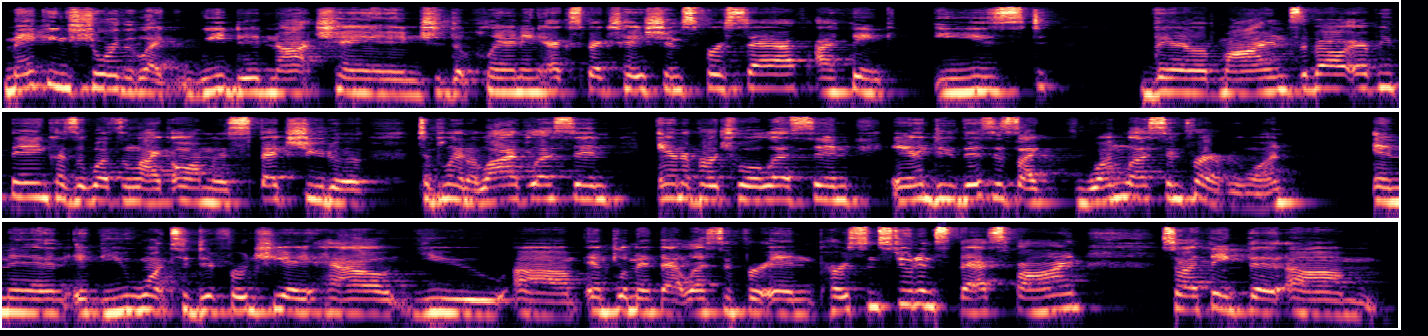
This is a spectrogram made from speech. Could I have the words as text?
making sure that like we did not change the planning expectations for staff, I think eased their minds about everything because it wasn't like, oh, I'm going to expect you to to plan a live lesson and a virtual lesson and do this. It's like one lesson for everyone. And then if you want to differentiate how you um, implement that lesson for in-person students, that's fine. So I think that um,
